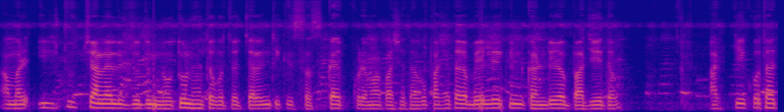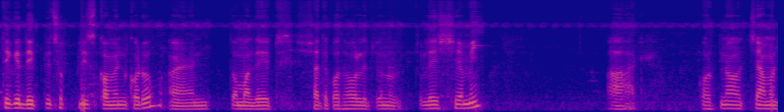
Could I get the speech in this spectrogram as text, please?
আমার ইউটিউব চ্যানেলে যদি নতুন হয়ে থাকো, তো চ্যানেলটিকে সাবস্ক্রাইব করে আমার পাশে থাকো। পাশে থাকা বেল আইকন ঘন্টিটা বাজিয়ে দাও। আর কে কোথা থেকে দেখতেছো প্লিজ কমেন্ট করো। অ্যান্ড তোমাদের সাথে কথা বলার জন্য চলে এসেছি আমি। আর ঘটনা হচ্ছে আমার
